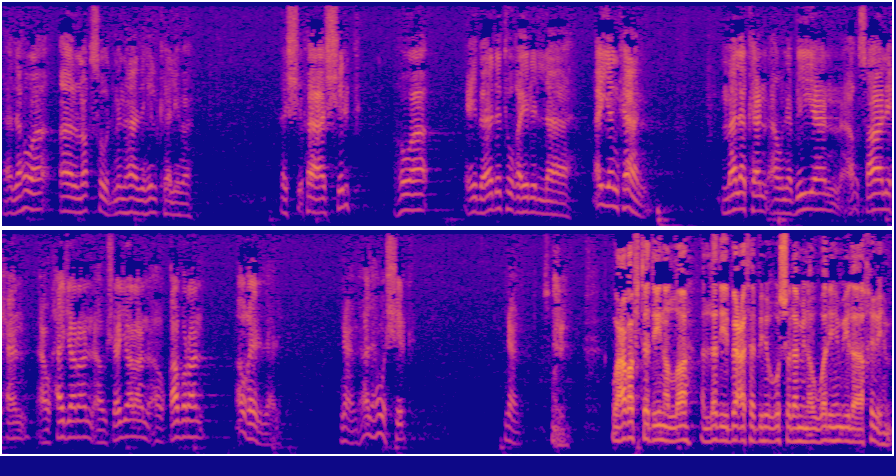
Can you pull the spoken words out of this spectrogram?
هذا هو المقصود من هذه الكلمة. فالشرك هو عبادة غير الله أيا كان ملكا أو نبيا أو صالحا أو حجرا أو شجرا أو قبرا أو غير ذلك. نعم هذا هو الشرك. نعم. وعرفت دين الله الذي بعث به الرسل من أولهم إلى آخرهم.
